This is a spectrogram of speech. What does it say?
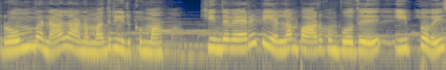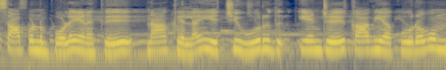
ரொம்ப நாள் ஆன மாதிரி இருக்குமா? இந்த வெரைட்டி எல்லாம் பார்க்கும்போது இப்பவே சாப்பிடணும் போல எனக்கு. நாக்கெல்லாம் எச்சி ஊறுது என்று காவியா கூறவும்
